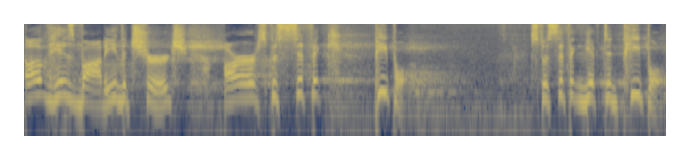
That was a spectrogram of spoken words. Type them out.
of his body, the church, are specific people, specific gifted people.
